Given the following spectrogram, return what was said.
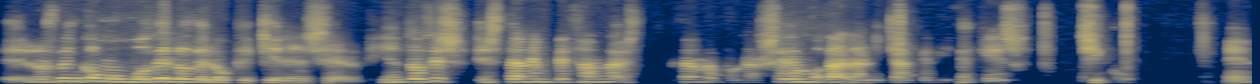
eh, los ven como modelo de lo que quieren ser. Y entonces están empezando, a ponerse de moda la niña que dice que es chico. ¿eh?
